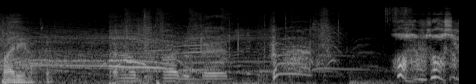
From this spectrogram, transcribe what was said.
Spidey have to Out of bed. Oh, that was awesome.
